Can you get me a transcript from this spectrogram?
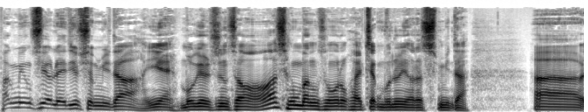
박명수의 라디오쇼입니다. 예, 목요일 순서 생방송으로 활짝 문을 열었습니다. 아,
